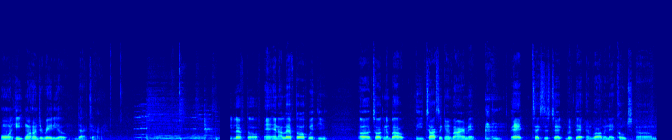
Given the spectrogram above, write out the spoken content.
on Heat100Radio.com. We left off, and, and I left off with you uh, talking about the toxic environment at Texas Tech with that involving that coach, um,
